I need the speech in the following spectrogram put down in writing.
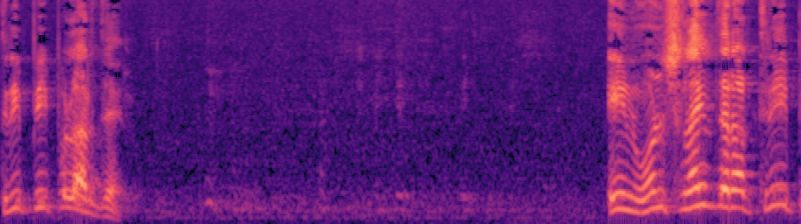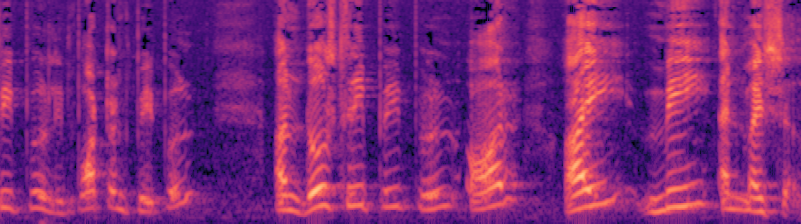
Three people are there. In one's life there are three people, important people, and those three people are I, me and myself.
